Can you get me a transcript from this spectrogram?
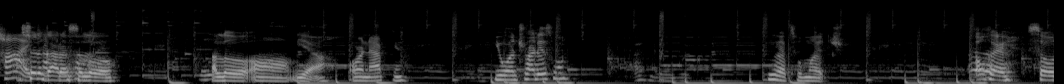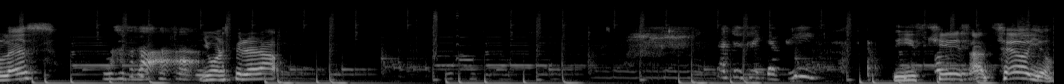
pie. Should have got chocolate us a little, a little, um, yeah, or a napkin. You want to try this one? I can do this. You got too much. Okay, so let's. Who's this milk chocolate? You want to spit it out? I just take a piece. These kids, I tell you.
